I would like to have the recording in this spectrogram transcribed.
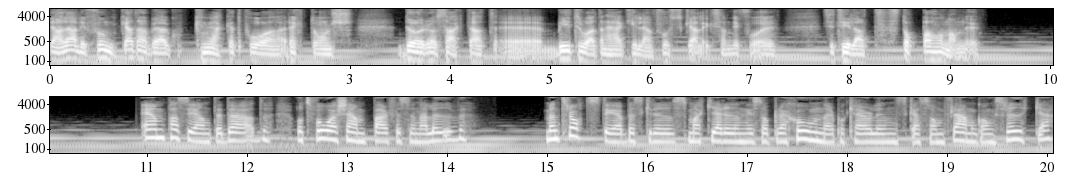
det hade aldrig funkat att vi hade knackat på rektorns dörr och sagt att eh, vi tror att den här killen fuskar. Liksom. Ni får se till att stoppa honom nu. En patient är död och två kämpar för sina liv. Men trots det beskrivs Macchiarinis operationer på Karolinska som framgångsrika.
